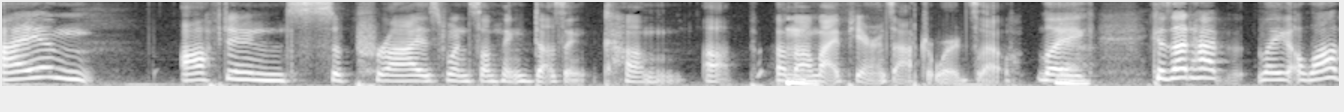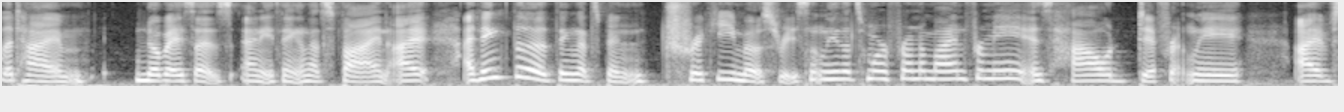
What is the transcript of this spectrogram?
I am often surprised when something doesn't come up about my appearance afterwards, though. Like, because that hap- like a lot of the time nobody says anything, and that's fine. I I think the thing that's been tricky most recently, that's more front of mind for me, is how differently. I've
